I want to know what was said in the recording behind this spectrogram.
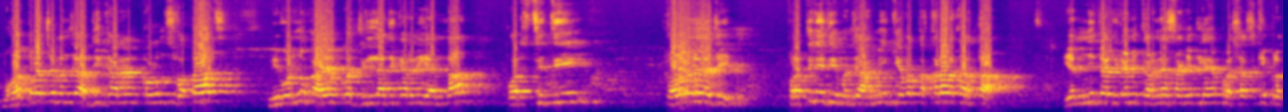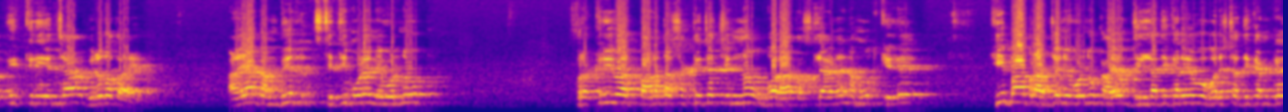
महत्त्वाचे म्हणजे अधिकाऱ्यांकडून स्वतःच निवडणूक आयोग व जिल्हाधिकारी यांना परिस्थिती कळवण्याची प्रतिनिधी म्हणजे आम्ही केव्हा तक्रार करता यांनी त्या ठिकाणी करण्यास सांगितले हे प्रशासकीय प्रतिक्रियेच्या विरोधात आहे. आणि या गंभीर स्थितीमुळे निवडणूक प्रक्रियेवर पारदर्शकतेचे चिन्ह उभं राहत असल्याने नमूद केले. ही बाब राज्य निवडणूक आयोग जिल्हाधिकारी व वरिष्ठ अधिकाऱ्यांकडे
